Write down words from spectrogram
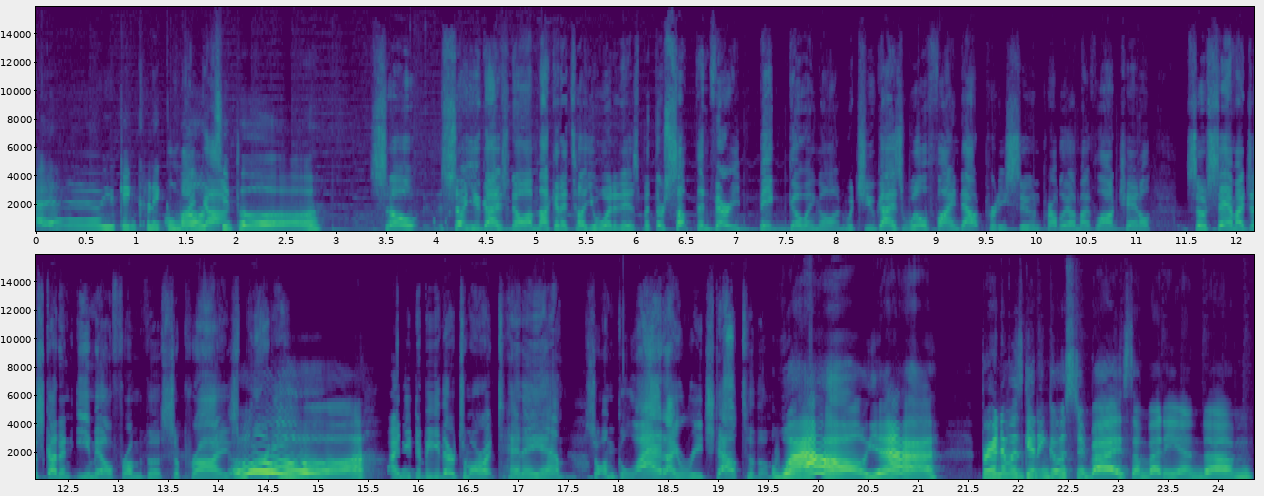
Oh, you can click Oh God. multiple. So, so you guys know, I'm not going to tell you what it is, but there's something very big going on, which you guys will find out pretty soon, probably on my vlog channel. So, Sam, I just got an email from the surprise party. Ooh. I need to be there tomorrow at 10 a.m. So I'm glad I reached out to them. Wow, yeah. Brandon was getting ghosted by somebody and um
